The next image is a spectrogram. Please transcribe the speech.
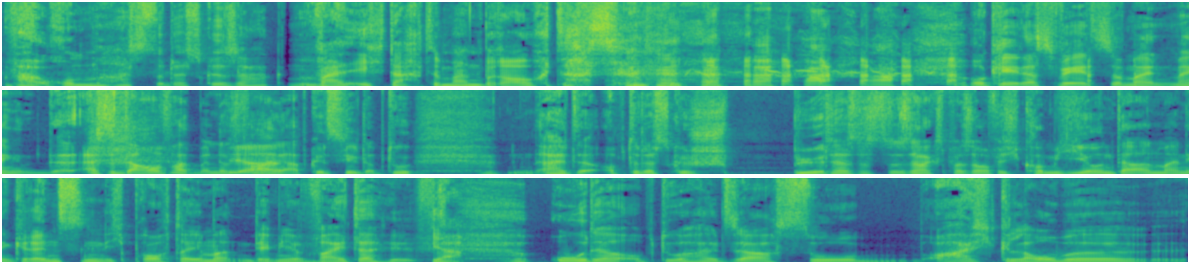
Warum hast du das gesagt? Weil ich dachte, man braucht das. okay, das wäre jetzt so mein, mein, also darauf hat meine Frage abgezielt, ob du halt, ob du das gespürt hast, dass du sagst, pass auf, ich komme hier und da an meine Grenzen, ich brauche da jemanden, der mir weiterhilft. Ja. Oder ob du halt sagst, so, oh, ich glaube,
